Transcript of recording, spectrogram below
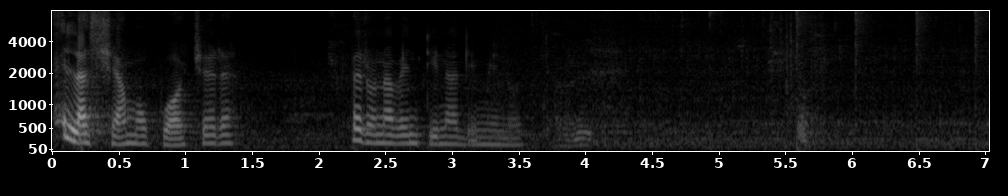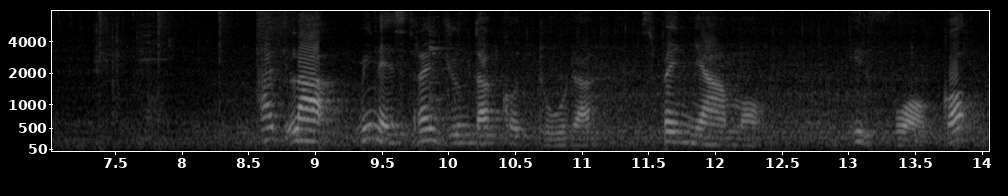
e lasciamo cuocere per una ventina di minuti. La minestra è giunta a cottura, spegniamo il fuoco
